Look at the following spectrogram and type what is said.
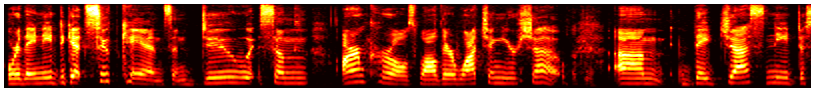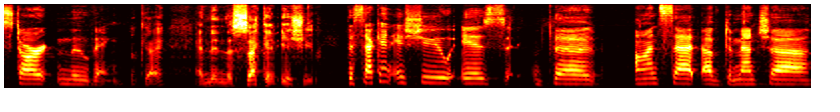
Or they need to get soup cans and do some arm curls while they're watching your show. Okay. Um, they just need to start moving. Okay, and then the second issue. The second issue is the onset of dementia,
